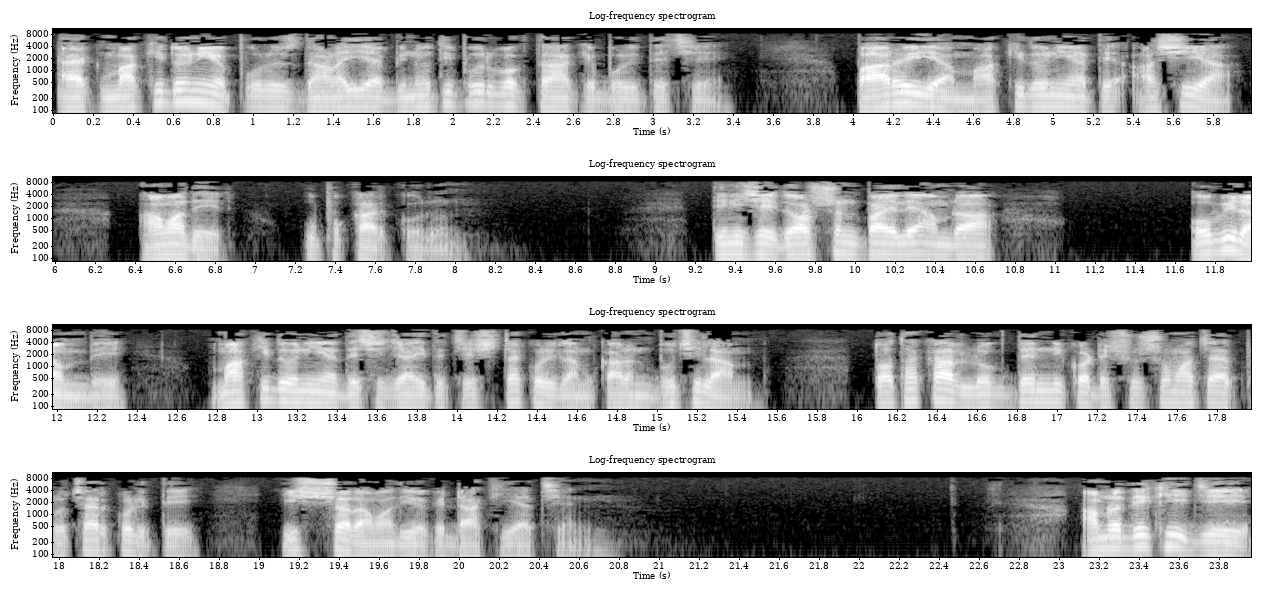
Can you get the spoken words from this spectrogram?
এক মাকিদনীয় পুরুষ দাঁড়াইয়া বিনতিপূর্বক তাহাকে বলিতেছে, পার হইয়া মাকিদনিয়াতে আসিয়া আমাদের উপকার করুন। তিনি সেই দর্শন পাইলে আমরা অবিলম্বে মাকিদোনিয়া দেশে যাইতে চেষ্টা করিলাম, কারণ বুঝিলাম তথাকার লোকদের নিকটে সুসমাচার প্রচার করিতে ঈশ্বর আমাদিওকে ডাকিয়াছেন। আমরা দেখি যে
